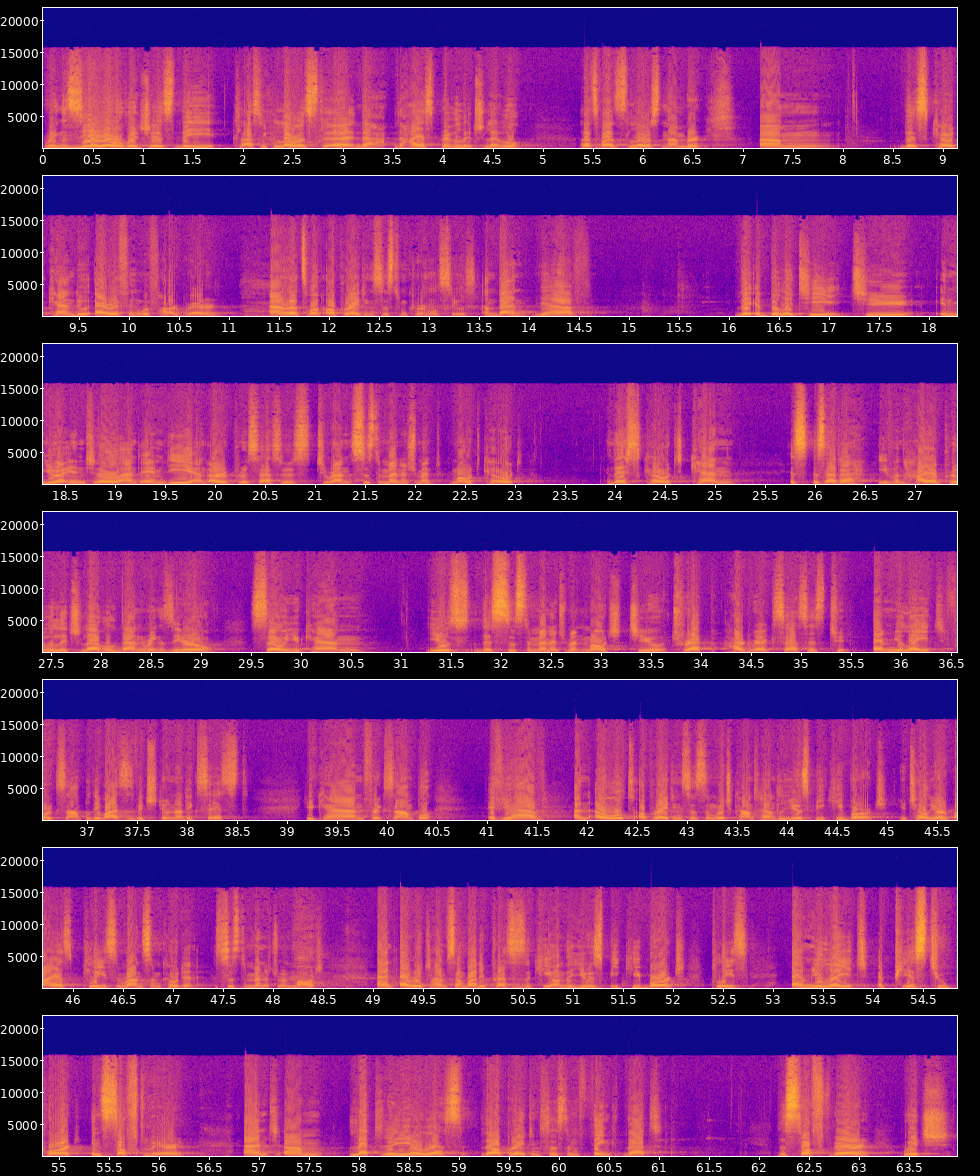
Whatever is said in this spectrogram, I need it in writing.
ring 0, which is the classic lowest, uh, the, the highest privilege level, that's why it's lowest number. Um, this code can do everything with hardware, and that's what operating system kernels use. And then you have the ability to, in your Intel and AMD and other processors, to run system management mode code. This code can is, is at an even higher privilege level than ring zero, so you can use this system management mode to trap hardware accesses to emulate, for example, devices which do not exist. You can, for example, if you have an old operating system which can't handle USB keyboard. You tell your BIOS, please run some code in system management mode, and every time somebody presses a key on the USB keyboard, please emulate a PS2 port in software and um, let the OS, the operating system, think that the software which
